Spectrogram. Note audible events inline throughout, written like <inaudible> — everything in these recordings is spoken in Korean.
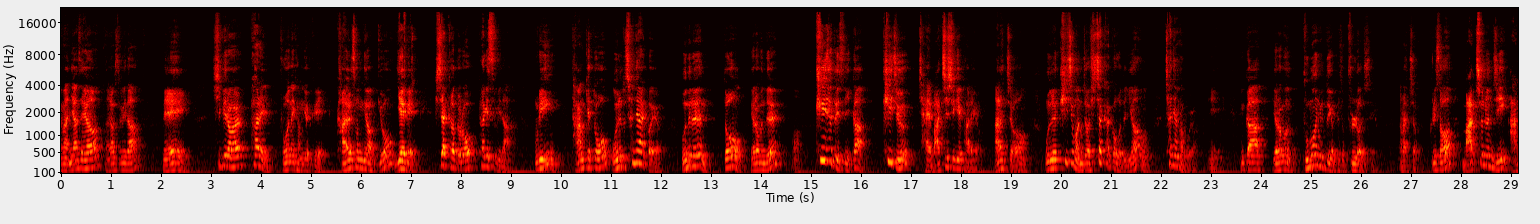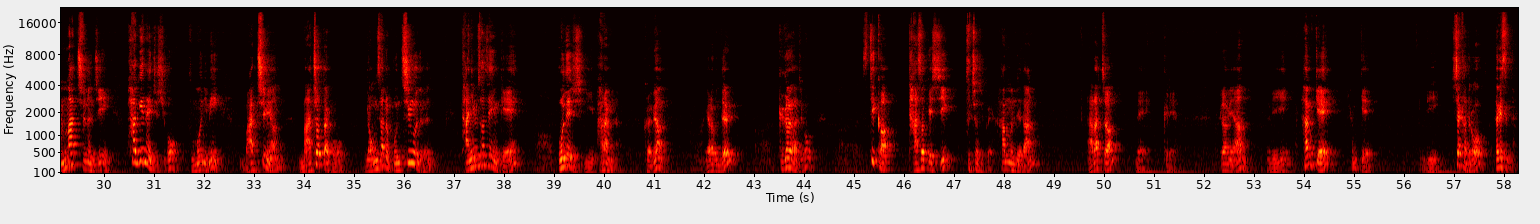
여러분 안녕하세요. 반갑습니다. 네. 11월 8일 구원의 경력교회 가을 성녀학교 예배 시작하도록 하겠습니다. 우리 다 함께 또 오늘도 찬양할 거예요. 오늘은 또 여러분들 어, 퀴즈도 있으니까 퀴즈 잘 맞히시길 바래요. 알았죠? 오늘 퀴즈 먼저 시작할 거거든요. 찬양하고요. 예. 그러니까 여러분 부모님도 옆에서 불러주세요. 알았죠? 그래서 맞추는지 안 맞추는지 확인해 주시고 부모님이 맞추면 맞췄다고 영상을 본 친구들은 담임 선생님께 어, 보내주시기 바랍니다. 그러면 어, 여러분들 어, 그걸 가지고 어, 스티커 다섯 개씩 붙여줄 거예요. 한 문제당. 알았죠? 네, 그래요. 그러면 우리 함께 함께 우리 시작하도록 하겠습니다.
